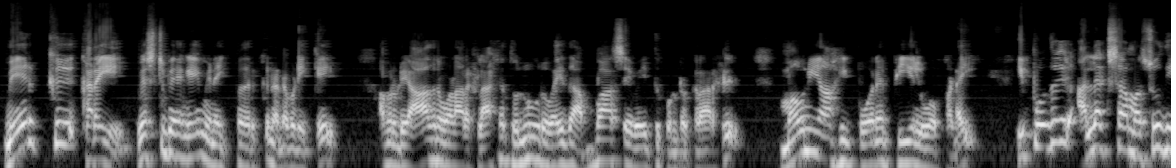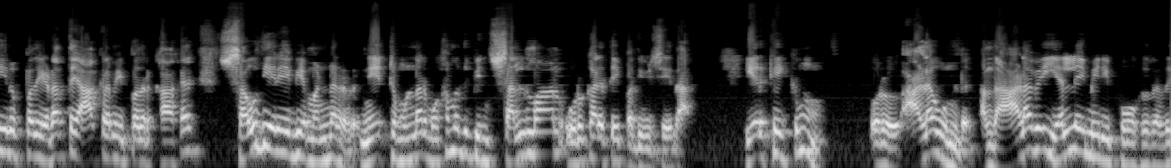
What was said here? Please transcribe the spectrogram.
மேற்கு கரையை வெஸ்ட் பேங்கையும் இணைப்பதற்கு நடவடிக்கை அவருடைய ஆதரவாளர்களாக தொண்ணூறு வயது அப்பாஸை வைத்துக் கொண்டிருக்கிறார்கள். மௌனியாகி போன பிஎல்ஓ படை இப்போது அலெக்சா மசூதி இருப்பது இடத்தை ஆக்கிரமிப்பதற்காக சவுதி அரேபிய மன்னர் நேற்று முன்னர் முகமது பின் சல்மான் ஒரு கருத்தை பதிவு செய்தார். இயற்கைக்கும் ஒரு அளவு உண்டு. அந்த அளவை எல்லை மீறி போகிறது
